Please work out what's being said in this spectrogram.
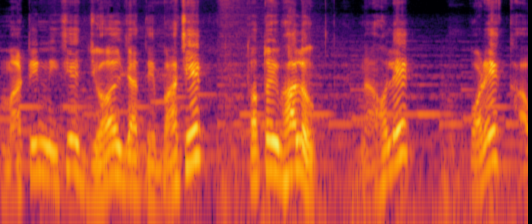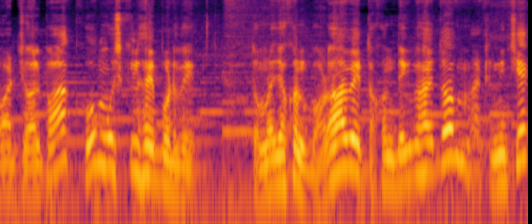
মাটির নিচে জল যাতে বাঁচে, ততই ভালো। না হলে পরে খাওয়ার জল পাওয়া খুব মুশকিল হয়ে পড়বে। তোমরা যখন বড় হবে, তখন দেখবে হয়তো মাটির নিচে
